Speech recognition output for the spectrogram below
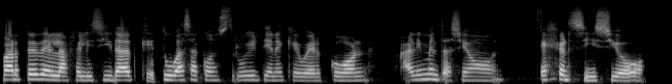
parte de la felicidad que tú vas a construir tiene que ver con alimentación, ejercicio,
